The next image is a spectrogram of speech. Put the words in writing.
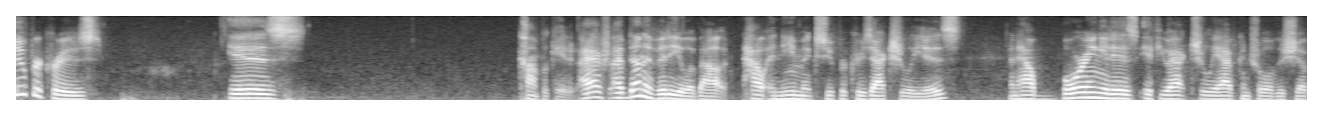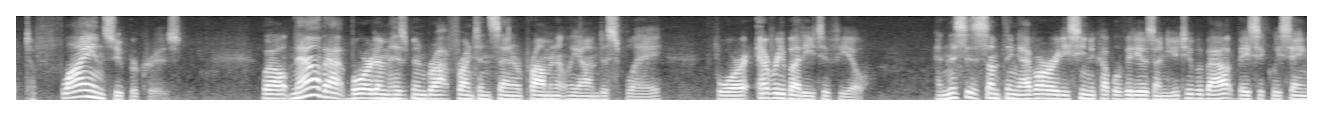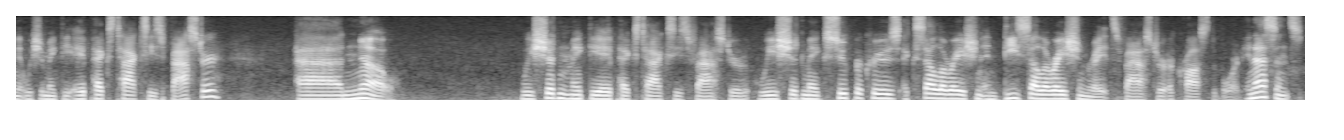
Super Cruise is complicated. I actually, I've done a video about how anemic Super Cruise actually is and how boring it is if you actually have control of the ship to fly in Super Cruise. Well, now that boredom has been brought front and center prominently on display for everybody to feel. And this is something I've already seen a couple videos on YouTube about, basically saying that we should make the Apex taxis faster. Uh, no. We shouldn't make the Apex taxis faster. We should make Super Cruise acceleration and deceleration rates faster across the board. In essence,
